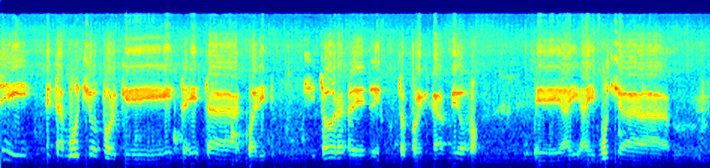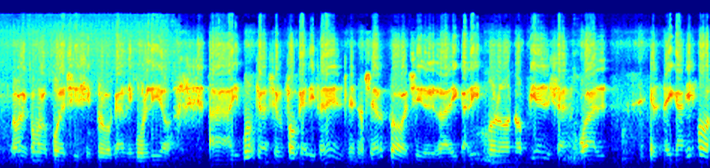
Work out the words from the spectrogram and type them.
Sí, está mucho porque esta, esta de, de Justo por el Cambio, eh, hay, hay mucha, no sé cómo lo puedo decir sin provocar ningún lío, hay muchos enfoques diferentes, ¿no es cierto? Es decir, el radicalismo no, no piensa igual. El radicalismo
